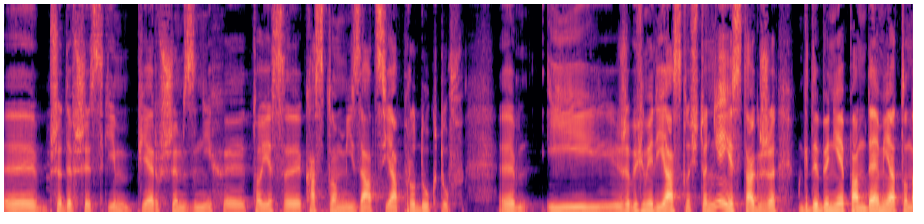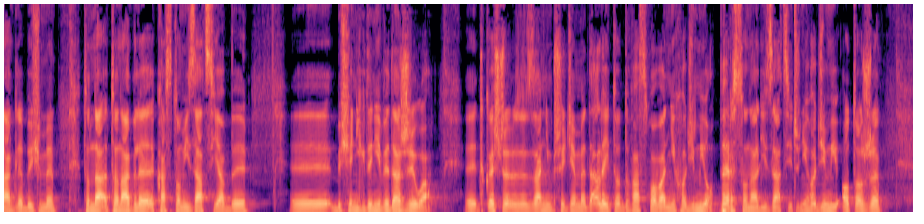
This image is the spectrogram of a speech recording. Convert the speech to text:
Y, przede wszystkim pierwszym z nich y, to jest kustomizacja produktów. Y, I żebyśmy mieli jasność, to nie jest tak, że gdyby nie pandemia, to nagle byśmy, to, na, to nagle kustomizacja by, by się nigdy nie wydarzyła. Tylko jeszcze zanim przejdziemy dalej, to dwa słowa. Nie chodzi mi o personalizację, czy nie chodzi mi o to, że Y,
